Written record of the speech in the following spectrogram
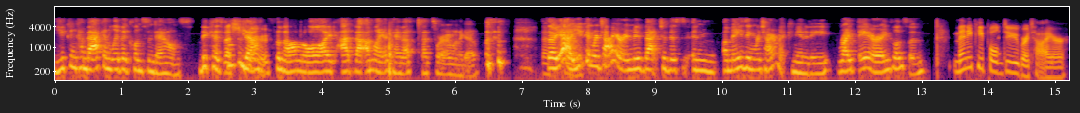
you can come back and live in Clemson Downs because That's Clemson true. Downs is phenomenal. Like, I, that, I'm like, okay, that's that's where I want to go. That's so yeah, true. you can retire and move back to this in, amazing retirement community right there in Clemson. Many people do retire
